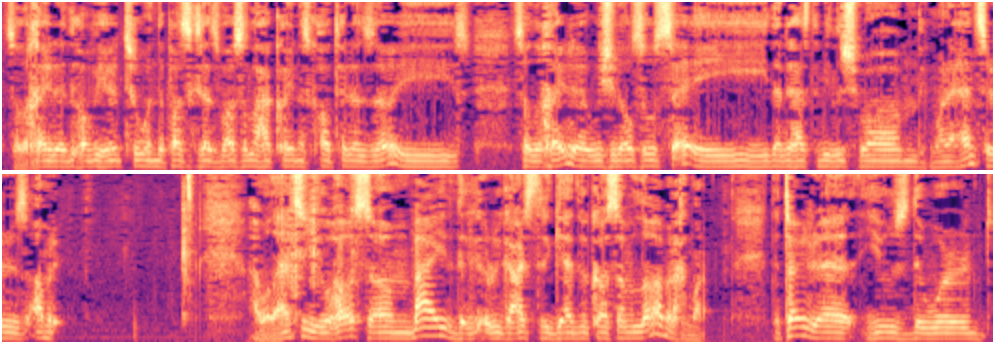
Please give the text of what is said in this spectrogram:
So the over here too, when the pasuk says v'asalah hakoyin is called terazois. So the we should also say that it has to be lishma. The Gemara answers amri. I will answer you also by the regards to the get because of law. The Torah used the word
